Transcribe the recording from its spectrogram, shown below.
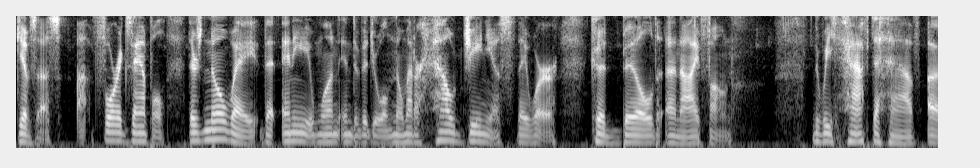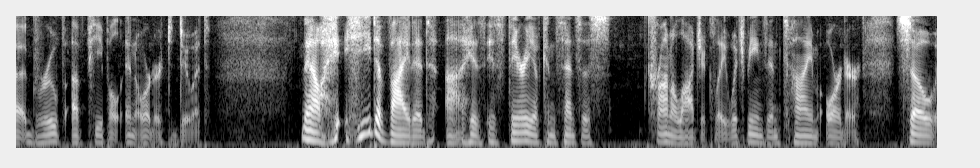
gives us. Uh, for example, there's no way that any one individual, no matter how genius they were, could build an iPhone we have to have a group of people in order to do it. Now, he divided uh, his, his theory of consensus chronologically, which means in time order. So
